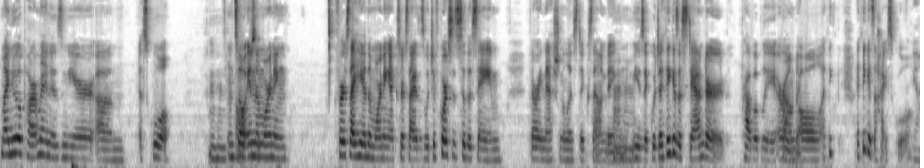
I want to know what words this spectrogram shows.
my new apartment is near um, a school, mm-hmm. and so Oh, in the morning, first I hear the morning exercises, which of course is to the same very nationalistic sounding Mm-hmm. music, which I think is a standard probably around Probably. all. I think I think it's a high school. Yeah.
